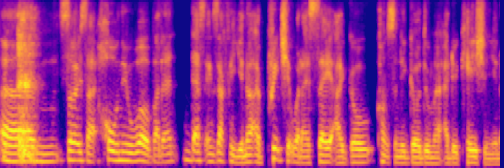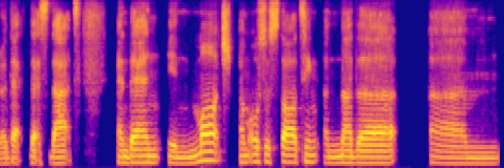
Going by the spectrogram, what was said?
um so it's like whole new world but then that's exactly you know i preach it when i say i go constantly go do my education you know that that's that. And then in march i'm also starting another um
